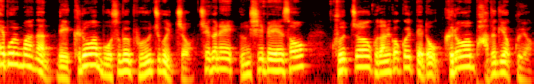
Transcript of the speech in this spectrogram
해볼 만한 네, 그러한 모습을 보여주고 있죠. 최근에 응시배에서 9점 구단을 꺾을 때도 그러한 바둑이었고요.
